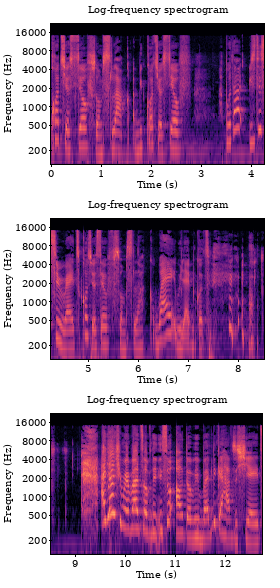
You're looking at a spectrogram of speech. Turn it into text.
cut yourself some slack. Be cut yourself. But that is this still right? Cut yourself some slack. Why will I be cut? I just remembered something. It's so out of it, but I think I have to share it.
